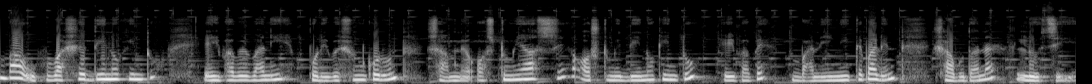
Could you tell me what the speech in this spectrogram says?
বা উপবাসের দিনও কিন্তু এইভাবে বানিয়ে পরিবেশন করুন। সামনে অষ্টমী আসছে, অষ্টমীর দিনও কিন্তু এইভাবে বানিয়ে নিতে পারেন সাবুদানার লুচি।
